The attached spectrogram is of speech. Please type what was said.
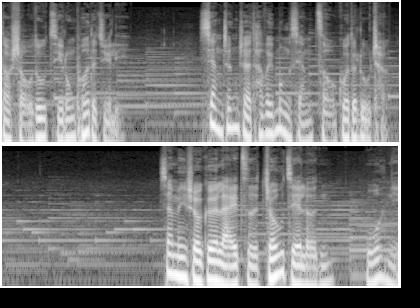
到首都吉隆坡的距离，象征着他为梦想走过的路程。下面一首歌来自周杰伦，《蜗牛》。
